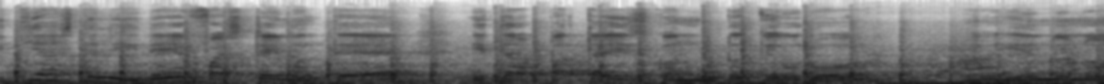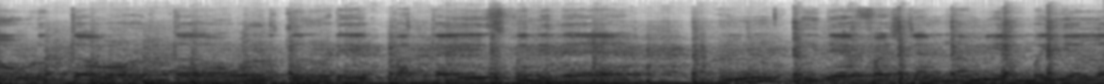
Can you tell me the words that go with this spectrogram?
ಇತಿಹಾಸದಲ್ಲಿ ಇದೇ ಫಸ್ಟ್ ಟೈಮ್ ಅಂತೆ. ಈ ಥರ ಪತ್ತ ಇಸ್ಕೊಂಡ್ಬಿಟ್ಟು ದೇವರು ಏನೇನೋ ಹುಡುಕ್ತಾ ಹೊರಡ್ತಾ ಹೊರಡ್ತು ನೋಡಿ, ಪತ್ತ ಇಸ್ಕೊಂಡಿದೆ ಇದೇ ಫಸ್ಟ್ ಟೈಮ್ ನಮಗೆ ಮೈಯೆಲ್ಲ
